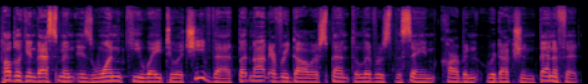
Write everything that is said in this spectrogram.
public investment is one key way to achieve that but not every dollar spent delivers the same carbon reduction benefit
